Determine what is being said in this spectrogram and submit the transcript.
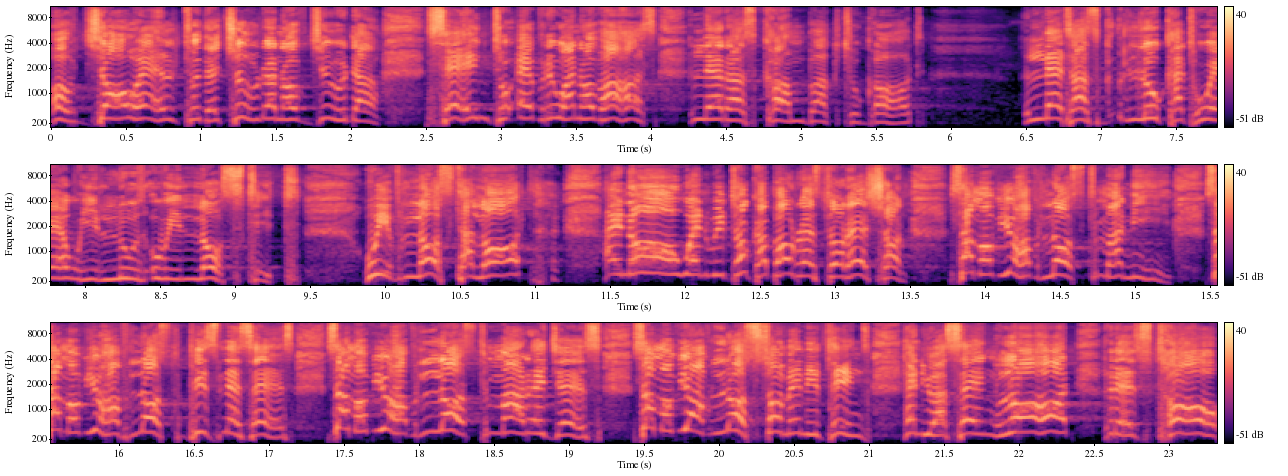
of Joel to the children of Judah, saying to every one of us, let us come back to God. Let us look at where we lose, we lost it. We've lost a lot. I know when we talk about restoration, some of you have lost money. Some of you have lost businesses. Some of you have lost marriages. Some of you have lost so many things. And you are saying, Lord, restore.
